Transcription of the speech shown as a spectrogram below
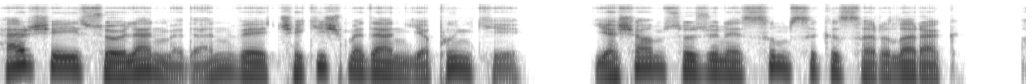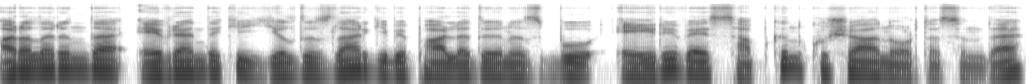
Her şeyi söylenmeden ve çekişmeden yapın ki, yaşam sözüne sımsıkı sarılarak, aralarında evrendeki yıldızlar gibi parladığınız bu eğri ve sapkın kuşağın ortasında,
